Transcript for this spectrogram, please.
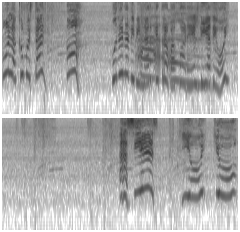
Hola, ¿cómo están? Oh, ¿Pueden adivinar qué trabajo haré el día de hoy? ¡Así es! Y hoy yo...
